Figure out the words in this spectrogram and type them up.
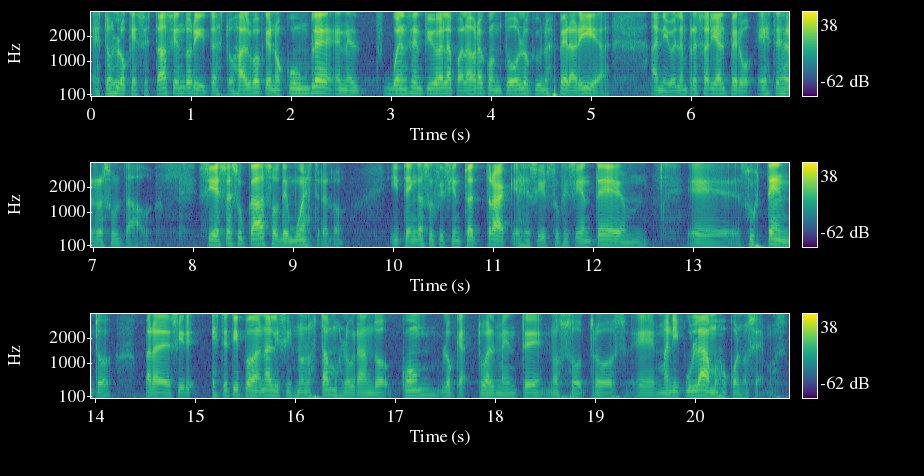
Esto es lo que se está haciendo ahorita, esto es algo que no cumple en el buen sentido de la palabra con todo lo que uno esperaría a nivel empresarial, pero este es el resultado. Si ese es su caso, demuéstrelo y tenga suficiente track, es decir, suficiente mm, eh, sustento para decir, este tipo de análisis no lo estamos logrando con lo que actualmente nosotros eh, manipulamos o conocemos.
